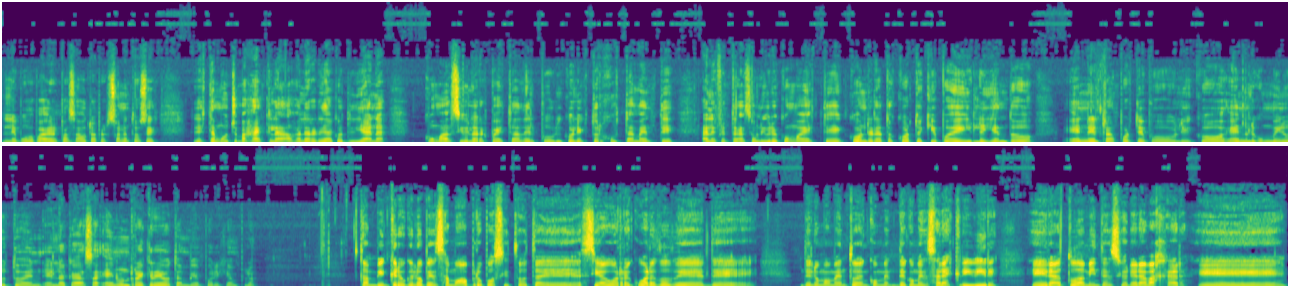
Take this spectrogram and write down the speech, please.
le pudo haber pasado a otra persona. Entonces, están mucho más anclados a la realidad cotidiana. ¿Cómo ha sido la respuesta del público lector justamente al enfrentarse a un libro como este con relatos cortos que puede ir leyendo en el transporte público, en algún minuto en, en la casa, en un recreo también, por ejemplo? También creo que lo pensamos a propósito. si hago recuerdo de, de, los momentos de, comenzar a escribir, era toda mi intención, era bajar. Eh,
